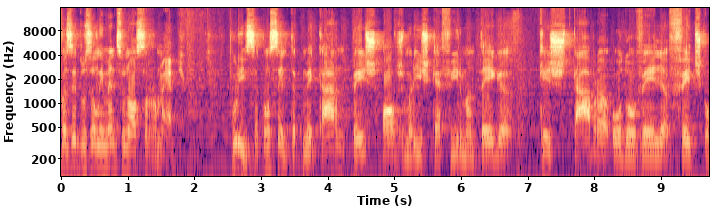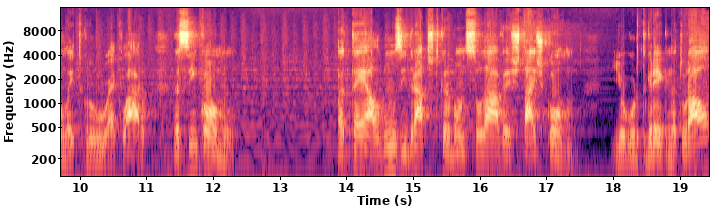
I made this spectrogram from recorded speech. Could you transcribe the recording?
fazer dos alimentos o nosso remédio. Por isso, aconselho-te a comer carne, peixe, ovos, marisco, kefir, manteiga, queijo de cabra ou de ovelha, feitos com leite cru, é claro assim como até alguns hidratos de carbono saudáveis, tais como iogurte grego natural,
